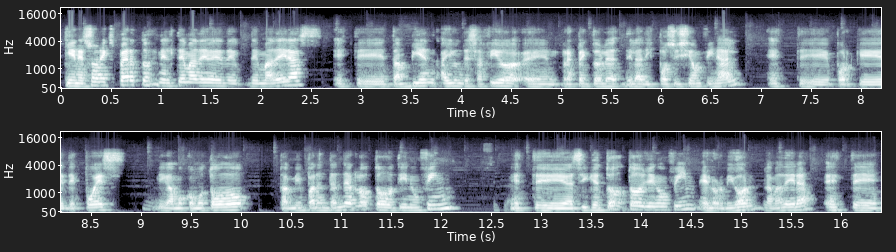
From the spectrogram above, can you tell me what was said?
Quienes son expertos en el tema de, de, maderas, este, también hay un desafío respecto de la, de la, disposición final, este, porque después digamos, como todo, también para entenderlo, todo tiene un fin. Este, así que todo, todo llega a un fin, el hormigón, la madera, este,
